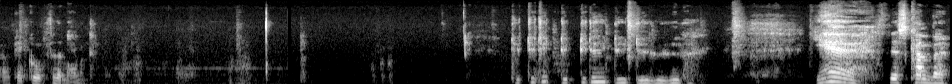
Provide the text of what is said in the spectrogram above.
I'll get going for the moment. Do, do, do, yeah, this camera.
